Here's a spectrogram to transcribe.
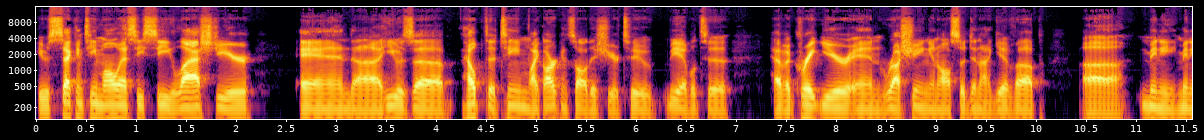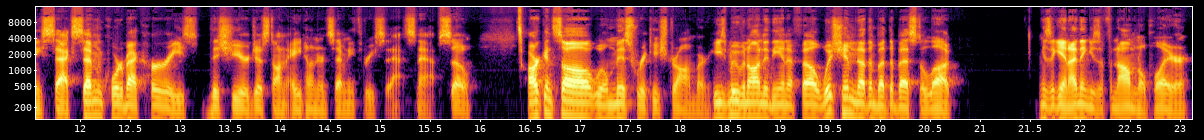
He was second team All SEC last year, and uh, he was uh, helped a team like Arkansas this year to be able to have a great year in rushing and also did not give up uh, many, many sacks. Seven quarterback hurries this year just on 873 snaps. So Arkansas will miss Ricky Stromberg. He's moving on to the NFL. Wish him nothing but the best of luck. Because again, I think he's a phenomenal player,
